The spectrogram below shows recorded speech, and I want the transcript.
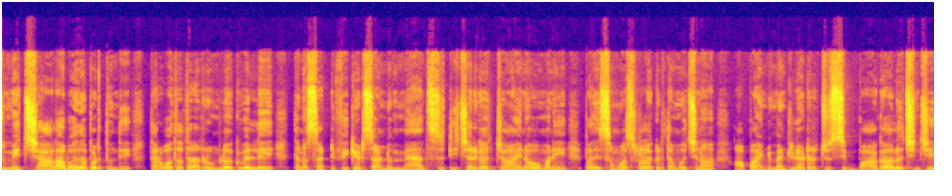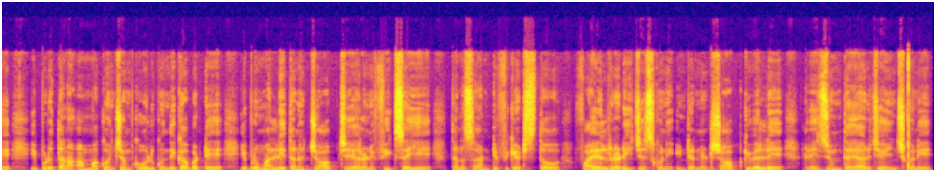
సుమిత్ చాలా బాధపడుతుంది. తర్వాత తన రూమ్లోకి వెళ్ళి తన సర్టిఫికేట్స్ అండ్ మ్యాథ్స్ టీచర్గా జాయిన్ అవ్వమని పది సంవత్సరాల క్రితం వచ్చిన అపాయింట్మెంట్ లెటర్ చూసి బాగా ఆలోచించి ఇప్పుడు తన అమ్మ కొంచెం కోలుకుంది కాబట్టి ఇప్పుడు మళ్ళీ తను జాబ్ చేయాలని ఫిక్స్ అయ్యి తన సర్టిఫికేట్స్తో ఫైల్ రెడీ చేసుకుని ఇంటర్నెట్ షాప్కి వెళ్ళి రెజ్యూమ్ తయారు చేయించుకొని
